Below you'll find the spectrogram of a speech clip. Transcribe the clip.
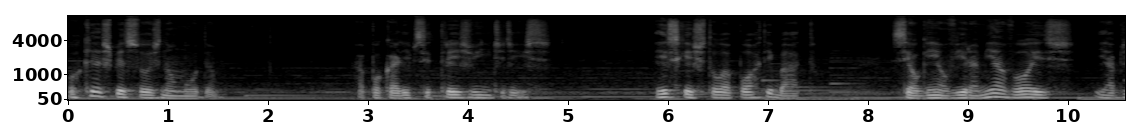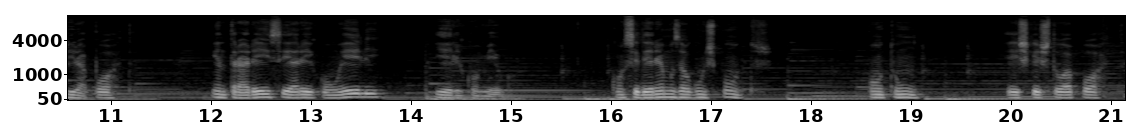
Por que as pessoas não mudam? Apocalipse 3:20 diz: Eis que estou à porta e bato. Se alguém ouvir a minha voz e abrir a porta, entrarei e cearei com ele e ele comigo. Consideremos alguns pontos. Ponto 1. Um, eis que estou à porta.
